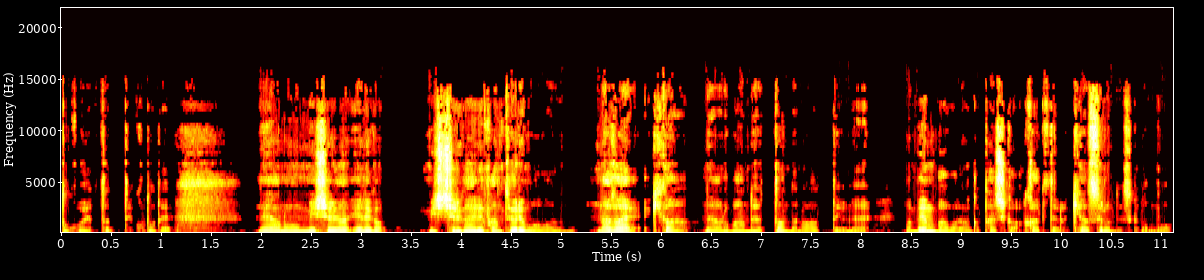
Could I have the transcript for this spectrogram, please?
とこうやったってことで、ね、あの、ミシェルガ・エレガ、ミシェルガ・エレファントよりも長い期間、ね、あのバンドやったんだなっていうね、まあ、メンバーはなんか確か変わってたような気がするんですけども、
